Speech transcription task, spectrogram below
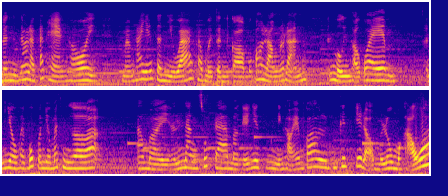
Nên nó là khách hàng thôi mà em thấy nhắn tin nhiều quá, xong rồi tình cờ một có lần đó là ảnh ảnh mượn điện thoại của em, ảnh vô facebook, ảnh vô messenger á xong rồi ảnh đăng xuất ra mà kiểu như điện thoại em có cái chế độ mà luôn mật khẩu á.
